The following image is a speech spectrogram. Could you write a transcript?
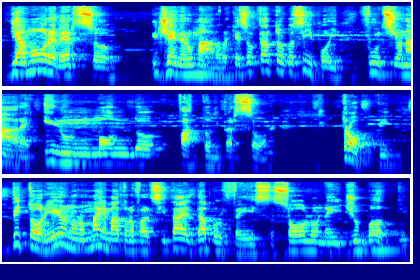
di amore verso il genere umano, perché soltanto così puoi funzionare in un mondo fatto di persone. Troppi. Vittoria, io non ho mai amato la falsità e il double face solo nei giubbotti.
